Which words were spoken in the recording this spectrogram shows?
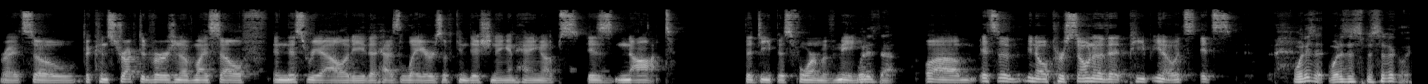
Right. So the constructed version of myself in this reality that has layers of conditioning and hangups is not the deepest form of me What is that? um, it's a you know persona that people you know it's it's What is it? What is it specifically?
